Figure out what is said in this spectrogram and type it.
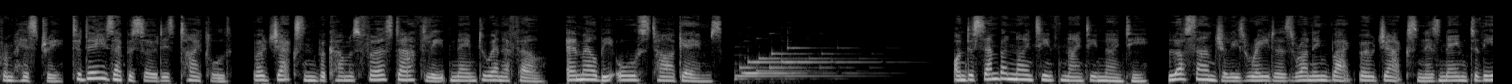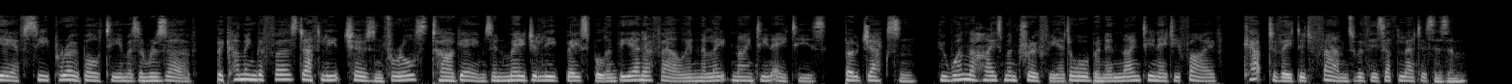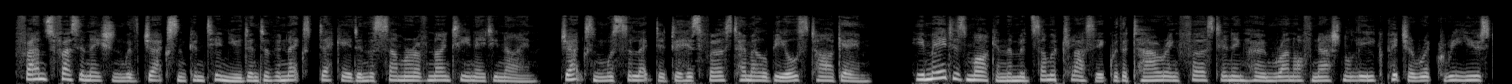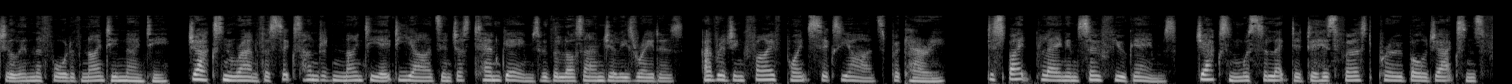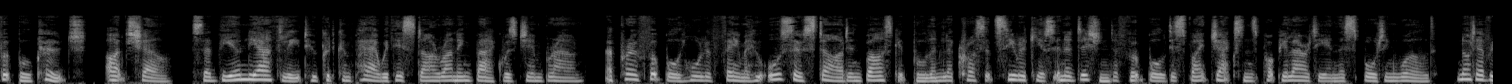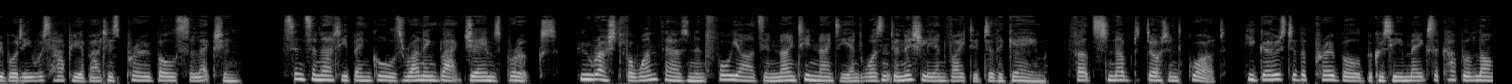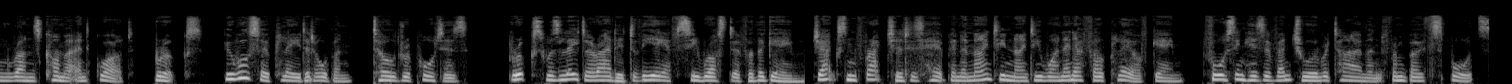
from history. Today's episode is titled, Bo Jackson becomes first athlete named to NFL, MLB All-Star Games. On December 19, 1990, Los Angeles Raiders running back Bo Jackson is named to the AFC Pro Bowl team as a reserve, becoming the first athlete chosen for All-Star games in Major League Baseball and the NFL in the late 1980s. Bo Jackson, who won the Heisman Trophy at Auburn in 1985, captivated fans with his athleticism. Fans' fascination with Jackson continued into the next decade in the summer of 1989. Jackson was selected to his first MLB All-Star game. He made his mark in the Midsummer Classic with a towering first-inning home run off National League pitcher Rick Reuschel in the fall of 1990. Jackson ran for 698 yards in just 10 games with the Los Angeles Raiders, averaging 5.6 yards per carry. Despite playing in so few games, Jackson was selected to his first Pro Bowl. Jackson's football coach, Art Shell, said the only athlete who could compare with his star running back was Jim Brown, a Pro Football Hall of Famer who also starred in basketball and lacrosse at Syracuse in addition to football. Despite Jackson's popularity in the sporting world, not everybody was happy about his Pro Bowl selection. Cincinnati Bengals running back James Brooks, who rushed for 1,004 yards in 1990 and wasn't initially invited to the game, felt snubbed. And quote, he goes to the Pro Bowl because he makes a couple long runs, comma and quote, Brooks, who also played at Auburn, told reporters. Brooks was later added to the AFC roster for the game. Jackson fractured his hip in a 1991 NFL playoff game, forcing his eventual retirement from both sports.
